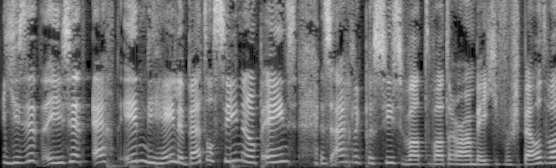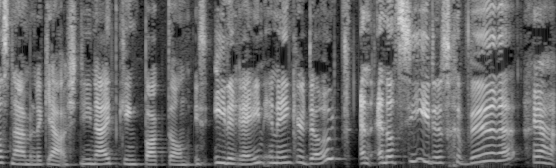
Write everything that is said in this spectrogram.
Je zit, je zit echt in die hele battle scene en opeens... Het is eigenlijk precies wat, wat er al een beetje voorspeld was. Namelijk, ja, als je die Night King pakt, dan is iedereen in één keer dood. En, en dat zie je dus gebeuren. Ja.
